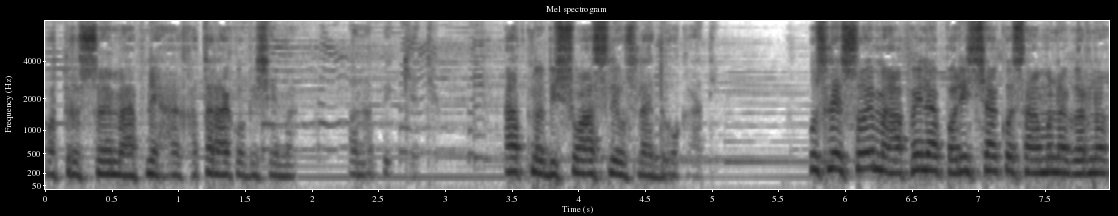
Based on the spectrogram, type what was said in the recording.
पत्र स्वयं आफ्नै खतराको विषयमा अनभिज्ञ थियो। आत्मविश्वासले उसलाई धोका दियो। उसले स्वयं आफैलाई परीक्षाको सामना गर्न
